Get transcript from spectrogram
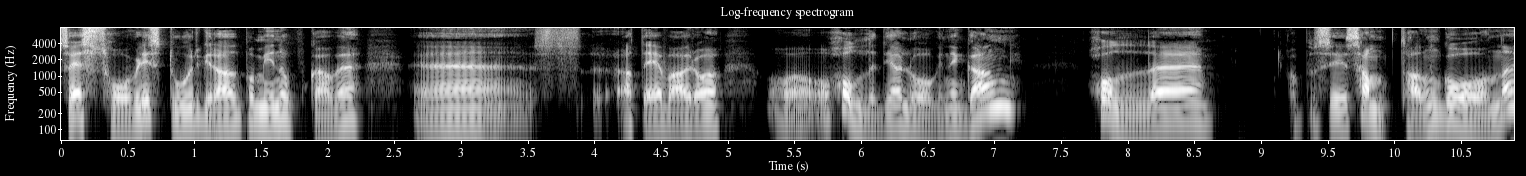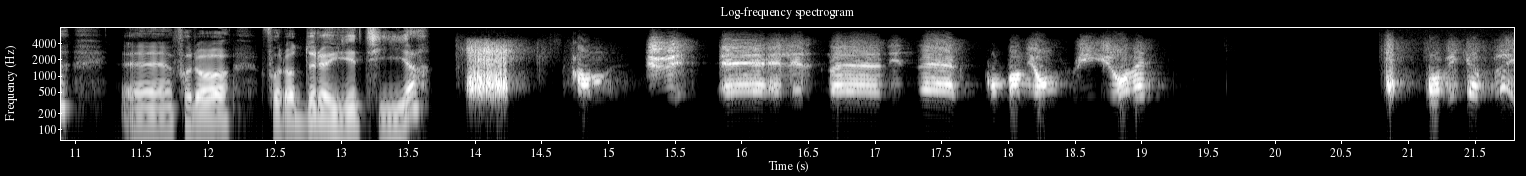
Så jeg så vel i stor grad på min oppgave eh, at det var å, å, å, holde dialogen i gang, holde si, samtalen gående eh, for, å, for, å, drøye tida. Kan du eh, eller eh, din eh, kompanjong fly over? På hvilket fly?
